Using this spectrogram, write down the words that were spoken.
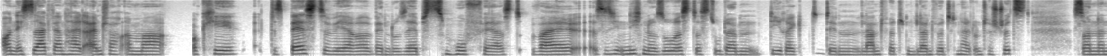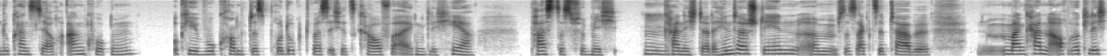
Und ich sage dann halt einfach immer, okay, das Beste wäre, wenn du selbst zum Hof fährst, weil es nicht nur so ist, dass du dann direkt den Landwirt und die Landwirtin halt unterstützt, sondern du kannst dir auch angucken, okay, wo kommt das Produkt, was ich jetzt kaufe, eigentlich her? Passt das für mich? Hm. Kann ich da dahinter stehen? Ähm, ist es akzeptabel? Man kann auch wirklich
